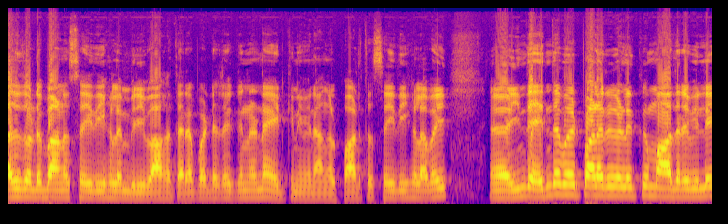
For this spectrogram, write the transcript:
அது தொடர்பான செய்திகளும் விரிவாக தரப்பட்டிருக்கின்றன. ஏற்கனவே நாங்கள் பார்த்த செய்திகள் அவை. இந்த எந்த வேட்பாளர்களுக்கும் ஆதரவில்லை.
